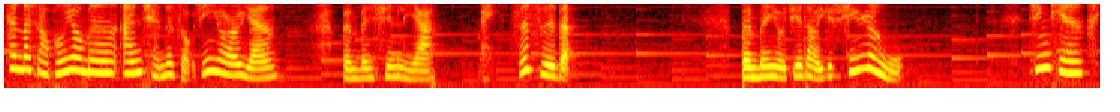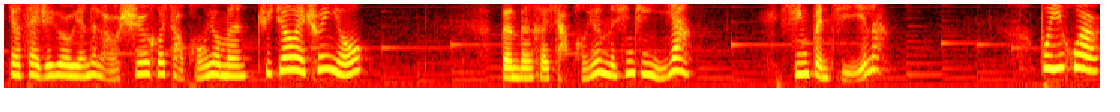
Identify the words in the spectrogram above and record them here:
看到小朋友们安全的走进幼儿园，奔奔心里呀美滋滋的。奔奔又接到一个新任务，今天要载着幼儿园的老师和小朋友们去郊外春游。奔奔和小朋友们的心情一样，兴奋极了。不一会儿，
